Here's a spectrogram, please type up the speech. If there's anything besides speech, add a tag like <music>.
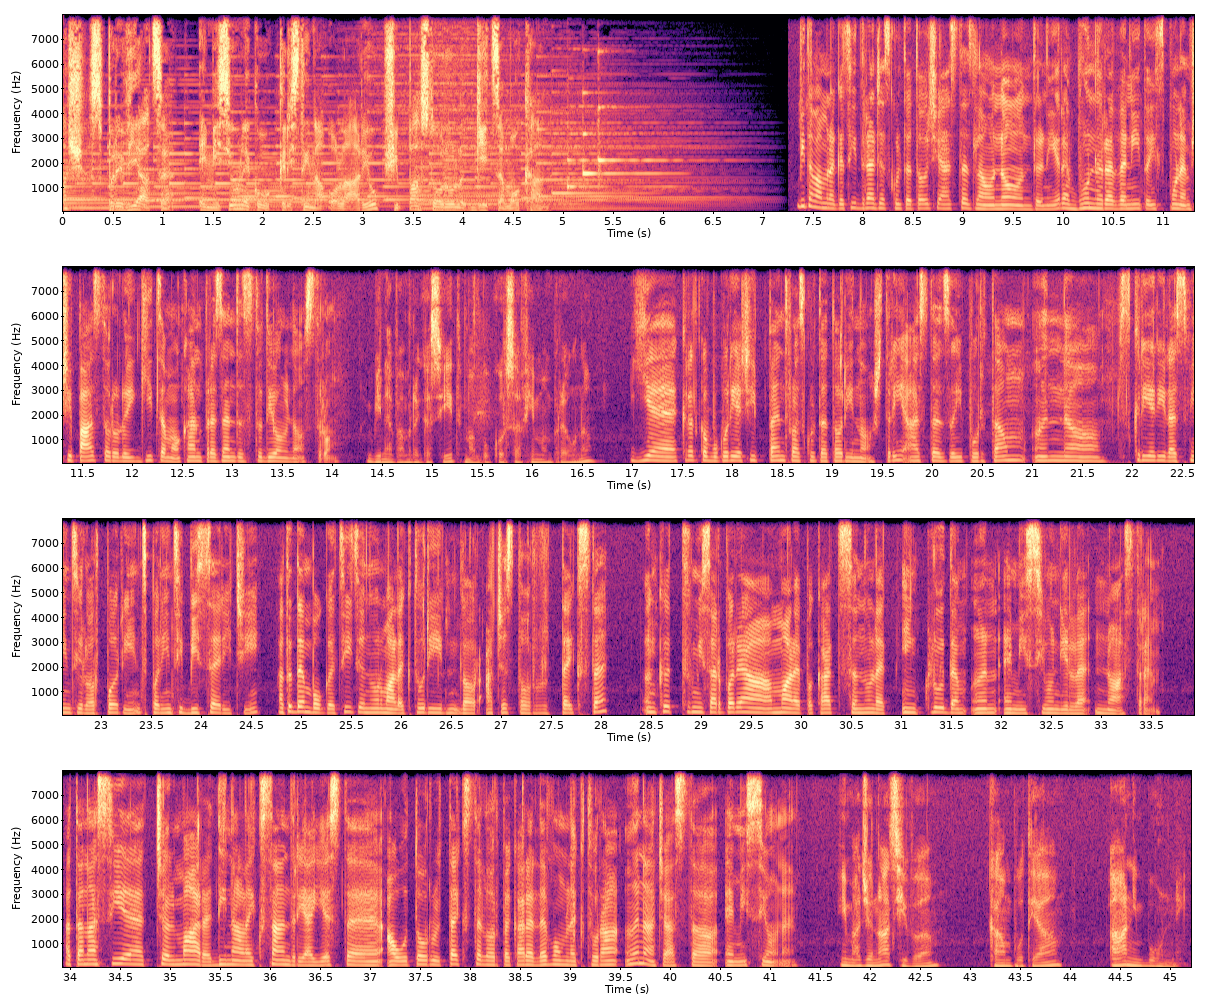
Pași spre viață. Emisiune cu Cristina Olariu și pastorul Ghiță Mocan. Bine v-am regăsit, dragi ascultători, și astăzi la o nouă întâlnire. Bun revenit, îi spunem și pastorului Ghiță Mocan, prezent în studioul nostru. Bine v-am regăsit, mă bucur să fim împreună. E, cred că, bucurie și pentru ascultătorii noștri. Astăzi îi purtăm în uh, scrierile Sfinților Părinți, părinții bisericii, atât de îmbogățiți în urma lecturilor acestor texte, încât mi s-ar părea mare păcat să nu le includem în emisiunile noastre. Atanasie cel Mare din Alexandria este autorul textelor pe care le vom lectura în această emisiune. Imaginați-vă că am putea ani buni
